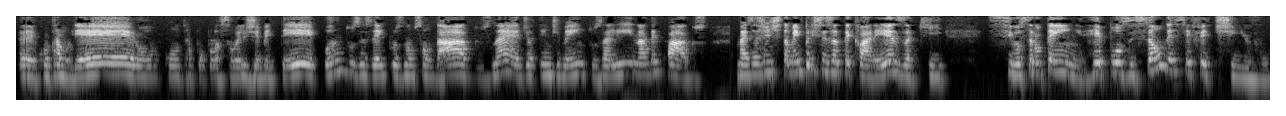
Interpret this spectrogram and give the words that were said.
é, contra a mulher ou contra a população LGBT, quantos exemplos não são dados, né, de atendimentos ali inadequados. Mas a gente também precisa ter clareza que se você não tem reposição desse efetivo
